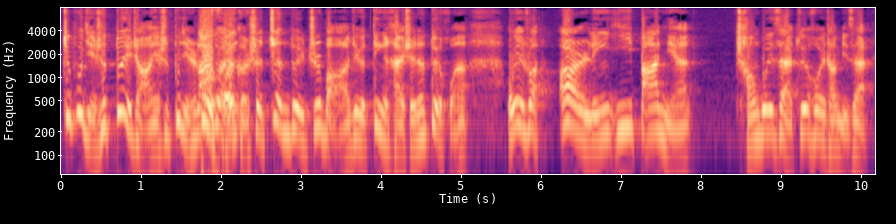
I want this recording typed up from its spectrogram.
这不仅是队长，也是不仅是拉拉队，可是镇队之宝啊！这个定海神针队魂。我跟你说，二零一八年常规赛最后一场比赛，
